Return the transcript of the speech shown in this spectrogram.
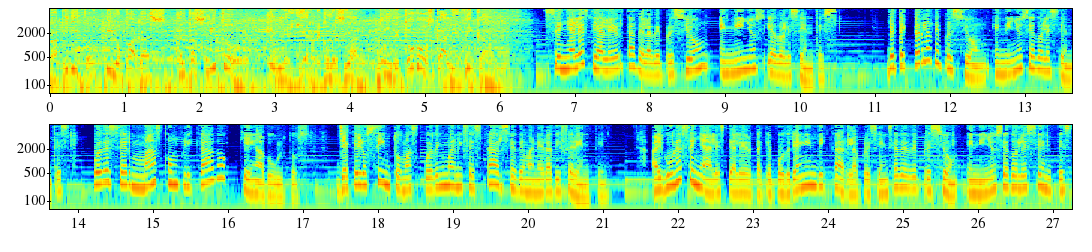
rapidito y lo pagas al pasito. LIR Comercial, donde todos califican. Señales de alerta de la depresión en niños y adolescentes. Detectar la depresión en niños y adolescentes puede ser más complicado que en adultos, ya que los síntomas pueden manifestarse de manera diferente. Algunas señales de alerta que podrían indicar la presencia de depresión en niños y adolescentes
